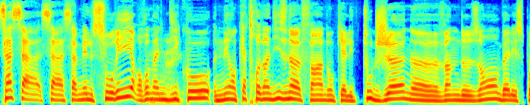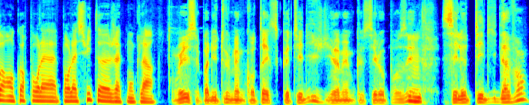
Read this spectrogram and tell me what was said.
Ça, ça, ça, ça met le sourire. Romane Dico, née en 99, hein, donc elle est toute jeune, euh, 22 ans. Bel espoir encore pour la, pour la suite, euh, Jacques Monclar. Oui, c'est pas du tout le même contexte que Teddy, je dirais même que c'est l'opposé. Mm. C'est le Teddy d'avant.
